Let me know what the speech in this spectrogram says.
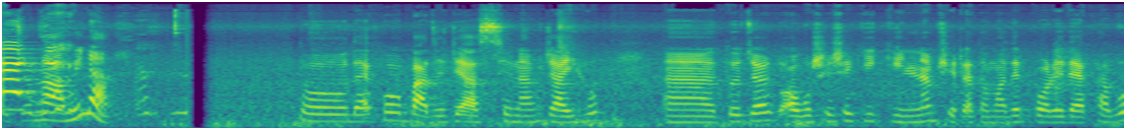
ওই জন্য আমি না তো দেখো বাজেটে আসছে না, যাই হোক। তো যাক, অবশেষে কি কিনলাম সেটা তোমাদের পরে দেখাবো।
